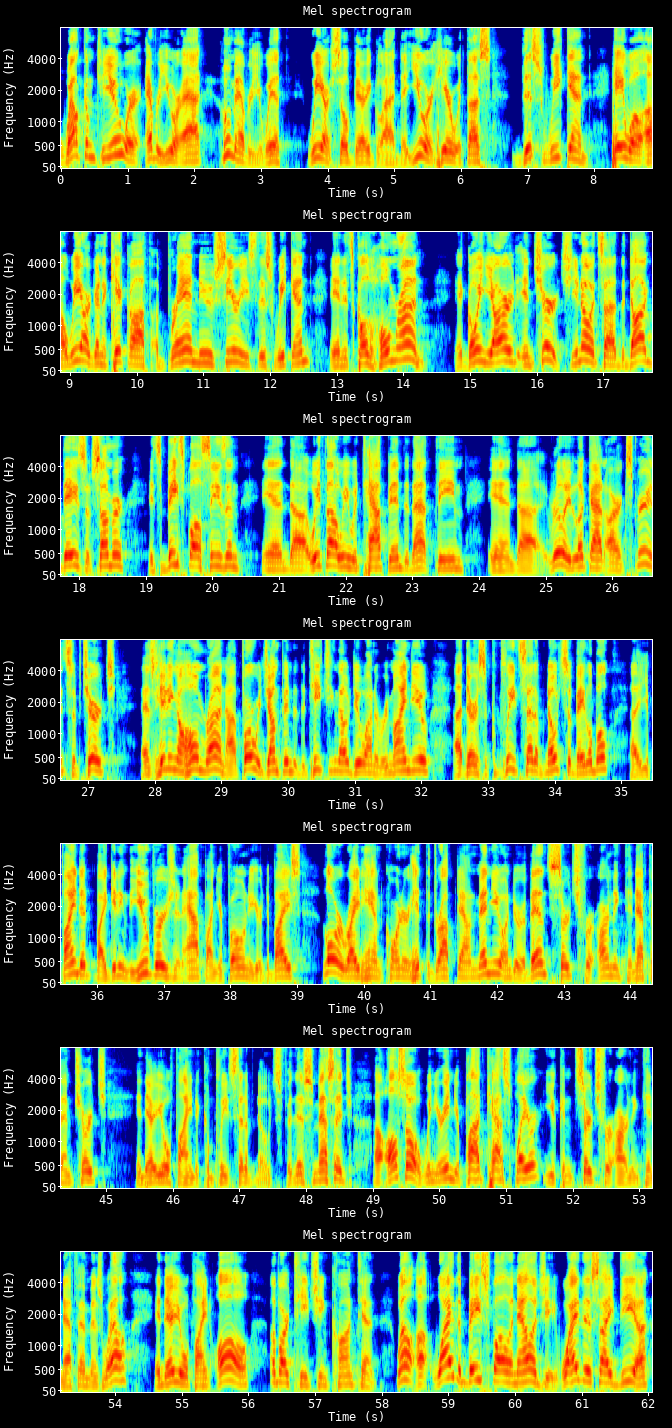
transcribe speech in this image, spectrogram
welcome to you wherever you are at, whomever you're with. We are so very glad that you are here with us this weekend. Hey, well, uh, we are going to kick off a brand new series this weekend, and it's called Home Run uh, Going Yard in Church. You know, it's uh, the dog days of summer, it's baseball season, and uh, we thought we would tap into that theme and uh, really look at our experience of church as hitting a home run. Uh, before we jump into the teaching, though, do want to remind you uh, there is a complete set of notes available. Uh, you find it by getting the YouVersion app on your phone or your device. Lower right hand corner, hit the drop down menu under events, search for Arlington FM Church, and there you will find a complete set of notes for this message. Uh, also, when you're in your podcast player, you can search for Arlington FM as well, and there you will find all of our teaching content. Well, uh, why the baseball analogy? Why this idea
